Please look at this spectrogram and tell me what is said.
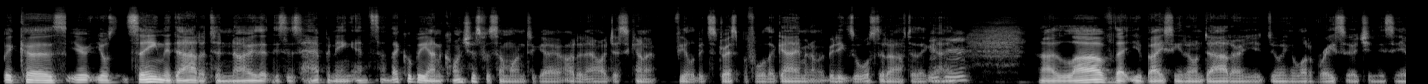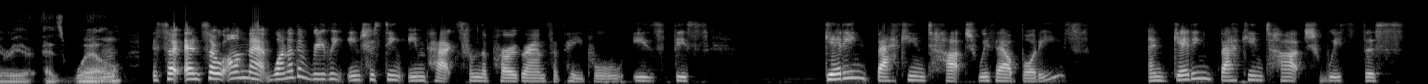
because you're, you're seeing the data to know that this is happening. And so that could be unconscious for someone to go, I don't know, I just kind of feel a bit stressed before the game and I'm a bit exhausted after the game. Mhm. And I love that you're basing it on data and you're doing a lot of research in this area as well. So and so on that, one of the really interesting impacts from the program for people is this getting back in touch with our bodies and getting back in touch with this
